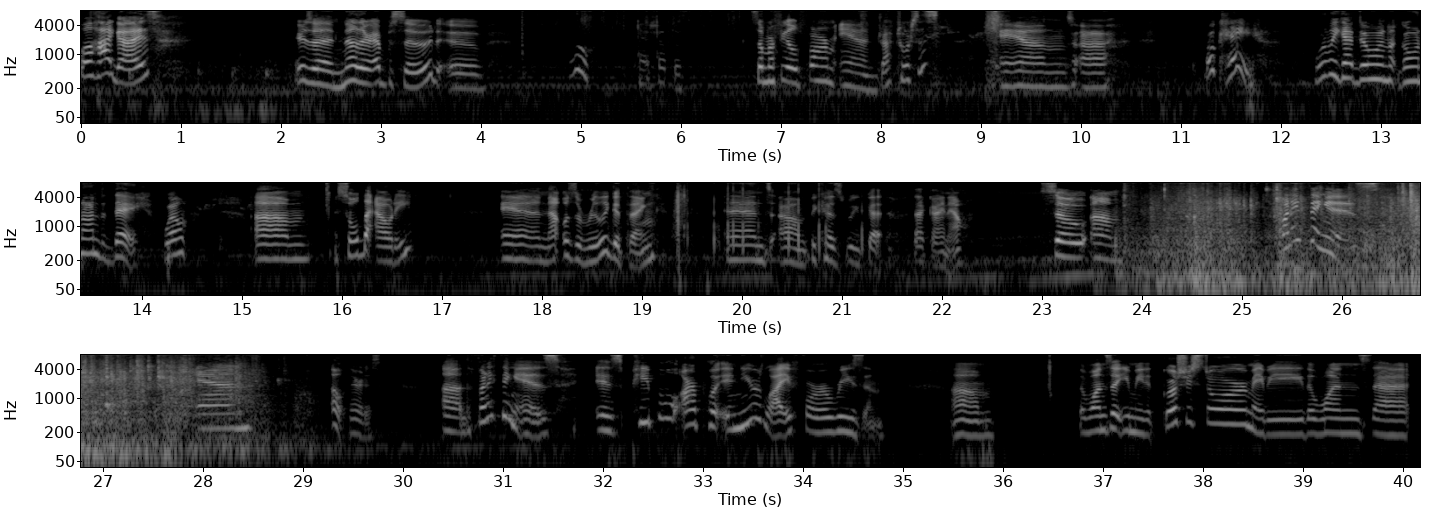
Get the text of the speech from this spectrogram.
Well, hi guys. Here's another episode of Ooh, can't shut this. Summerfield Farm and Draft Horses. And uh okay. What do we got doing going on today? Well, um I sold the Audi and that was a really good thing. And um because we've got that guy now. So um funny thing is and oh there it is uh, the funny thing is is people are put in your life for a reason. Um, the ones that you meet at the grocery store maybe the ones that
